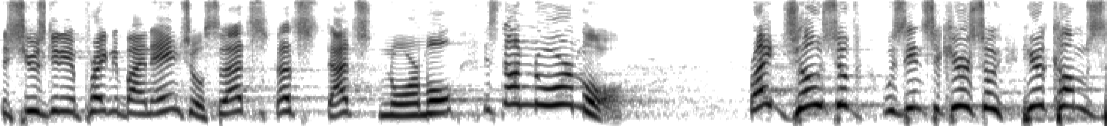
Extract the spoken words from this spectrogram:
that she was gonna get pregnant by an angel, so that's that's that's normal. It's not normal. Right? Joseph was insecure. So here comes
